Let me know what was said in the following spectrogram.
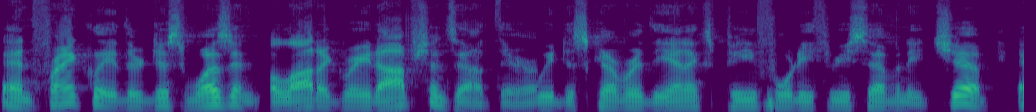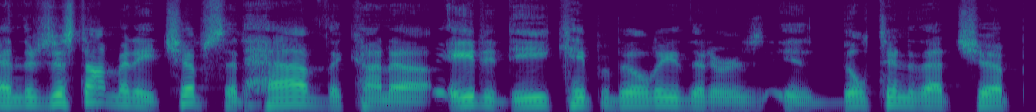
And frankly, there just wasn't a lot of great options out there. We discovered the NXP 4370 chip, and there's just not many chips that have the kind of A to D capability that is, is built into that chip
